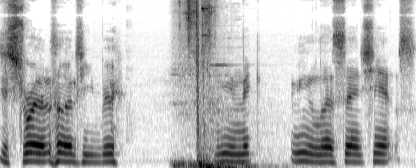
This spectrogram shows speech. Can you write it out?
Destroyed the other team, bro. We to make, you need less than chance.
